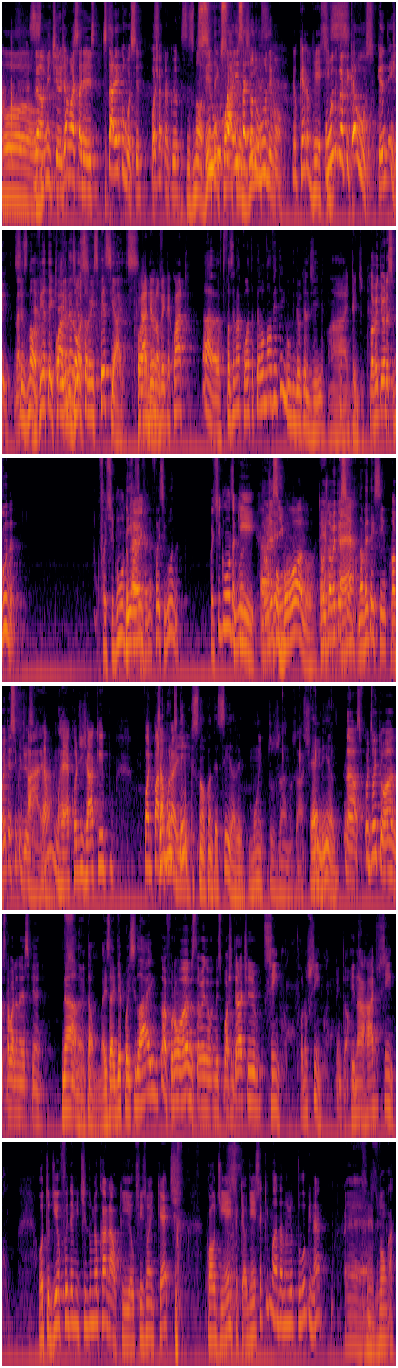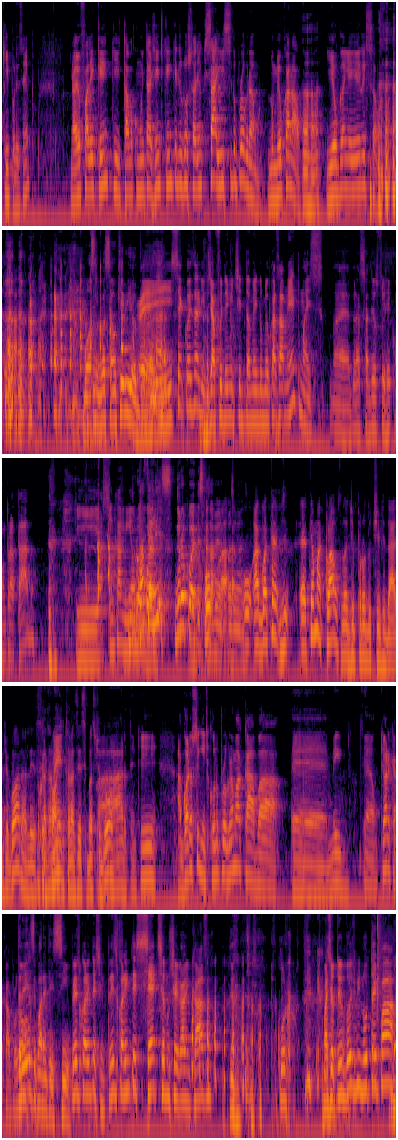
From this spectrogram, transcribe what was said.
o... Não, mentira, jamais faria isso. Estarei com você, pode ficar tranquilo. Esses se 94 um sair, sai todo dias- mundo, irmão. Eu quero ver se. O único que vai ficar é o urso, porque não tem jeito, né? Esses 94 Ele é dias nosso. foram especiais. Ah, deu 94? Ah, eu tô fazendo a conta pelo 91 que deu aquele dia. Ah, entendi. 91 é segunda? Foi segunda? Terça, Foi, foi segunda? Foi segunda que. Então hoje é O 5. bolo. Então hoje é 95. É. 95. 95 dias. Ah, é um recorde já que pode parar Tinha por muito aí. tempo que isso não acontecia ali. Muitos anos, acho. É que... mesmo. Não, você ficou 18 anos trabalhando na ESPN. Não, não, então. Mas aí depois de lá e. Não, foram anos também no, no esporte interativo. Cinco. Foram cinco. Então. E na rádio, cinco. Outro dia eu fui demitido do meu canal, que eu fiz uma enquete com a audiência, que é a audiência que manda no YouTube, né? É, vão aqui, por exemplo. Aí eu falei quem que tava com muita gente, quem que eles gostariam que saísse do programa, no meu canal. E eu ganhei a eleição. Mostra que você é um querido. né? É, isso é coisa linda. Já fui demitido também do meu casamento, mas é, graças a Deus fui recontratado. E assim caminha. o Tá feliz? Durou quanto esse casamento, O- mais ou menos? o- agora tem, é, tem uma cláusula de produtividade agora, Ale? Você pode casamento? trazer esse bastidor? Claro, tem que. Agora é o seguinte, quando o programa acaba é, meio. É, que hora que acaba o programa? 13h45. 13h45. 13h47 se eu não chegar em casa. Mas eu tenho dois minutos aí pra.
